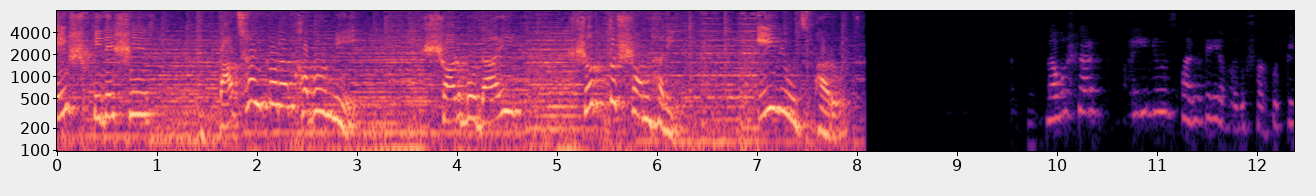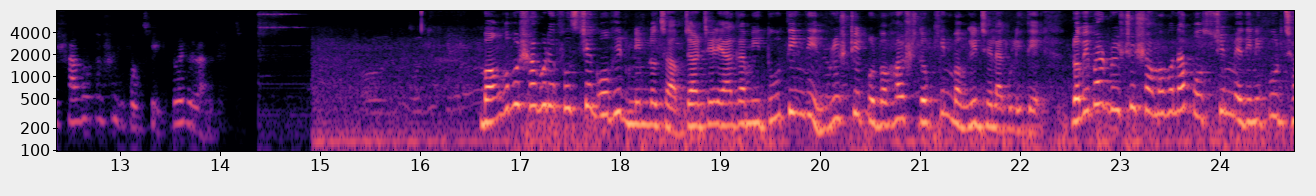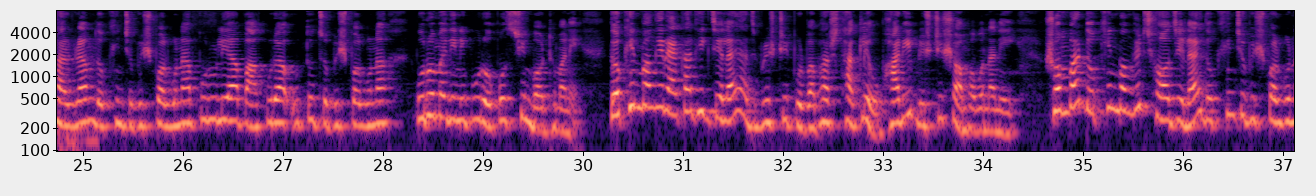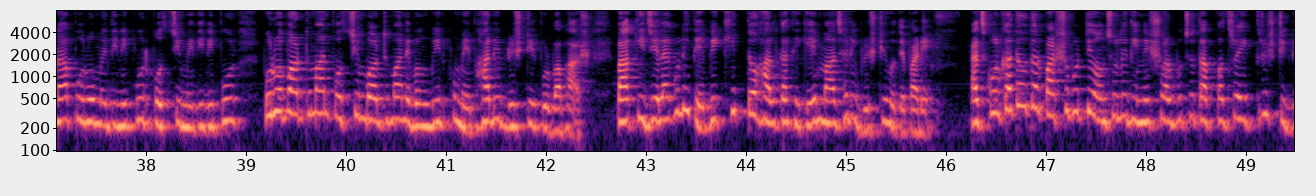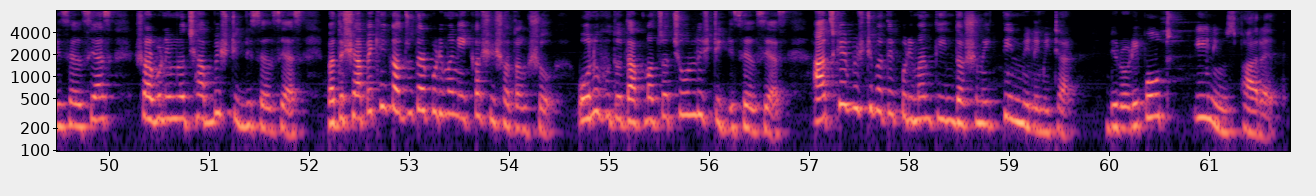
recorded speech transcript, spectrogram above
দেশ বিদেশের বাছাই করা খবর নিয়ে সর্বদাই সত্য সন্ধানী। এই নিউজ ভারত। নমস্কার, এই নিউজ ভারতে আপনাদের সকলকে স্বাগত শুরু করছি বঙ্গোপসাগরে ফুসছে গভীর নিম্নচাপ, যার জেরে আগামী দু তিন দিন বৃষ্টির পূর্বাভাস দক্ষিণবঙ্গের জেলাগুলিতে। রবিবার বৃষ্টির সম্ভাবনা পশ্চিম মেদিনীপুর, ঝাড়গ্রাম, দক্ষিণ চব্বিশ পরগনা, পুরুলিয়া, বাঁকুড়া, উত্তর চব্বিশ পরগনা, পূর্ব মেদিনীপুর ও পশ্চিম বর্ধমানে। দক্ষিণবঙ্গের একাধিক জেলায় আজ বৃষ্টির পূর্বাভাস থাকলেও ভারী বৃষ্টির সম্ভাবনা নেই। সোমবার দক্ষিণবঙ্গের ছ জেলায় দক্ষিণ চব্বিশ পরগনা, পূর্ব মেদিনীপুর, পশ্চিম মেদিনীপুর, পূর্ব বর্ধমান, পশ্চিম বর্ধমান এবং বীরভূমে ভারী বৃষ্টির পূর্বাভাস। বাকি জেলাগুলিতে বিক্ষিপ্ত হালকা থেকে মাঝারি বৃষ্টি হতে পারে। আজ কলকাতা ও তার পার্শ্ববর্তী অঞ্চলে দিনের সর্বোচ্চ তাপমাত্রা একত্রিশ ডিগ্রি সেলসিয়াস, সর্বনিম্ন ছাব্বিশ ডিগ্রি সেলসিয়াস বাতাস সাপেক্ষিক আর্দ্রতার পরিমাণ একাশি শতাংশ, অনুভূত তাপমাত্রা চল্লিশ ডিগ্রি সেলসিয়াস। আজকের বৃষ্টিপাতের পরিমাণ তিন দশমিক তিন millimetre. Bureau report, E news Bharat.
